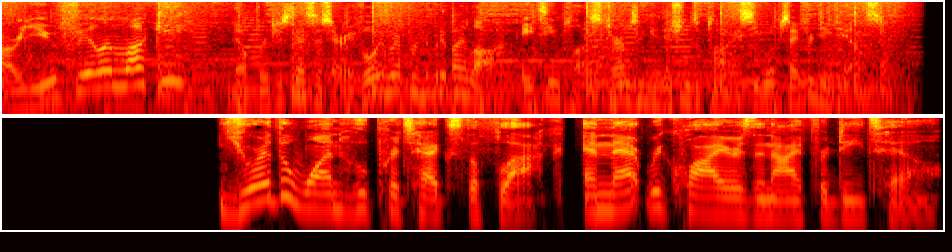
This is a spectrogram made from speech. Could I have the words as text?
Are you feeling lucky? No purchase necessary. Void where prohibited by law. 18 plus. Terms and conditions apply. See website for details. You're the one who protects the flock, and that requires an eye for detail.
